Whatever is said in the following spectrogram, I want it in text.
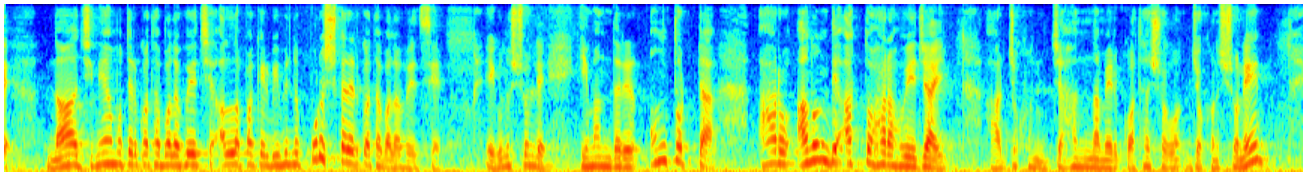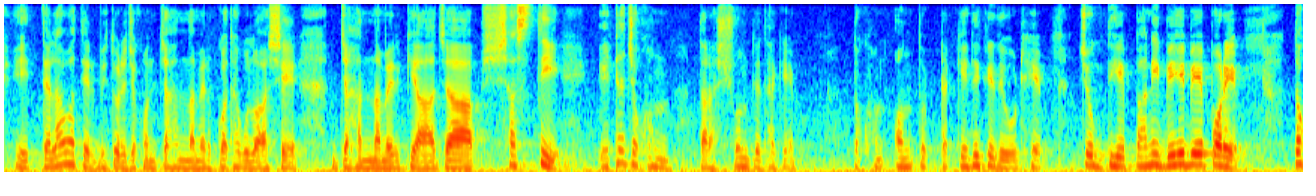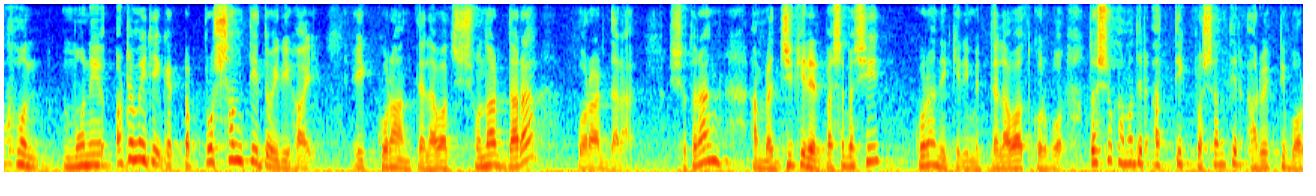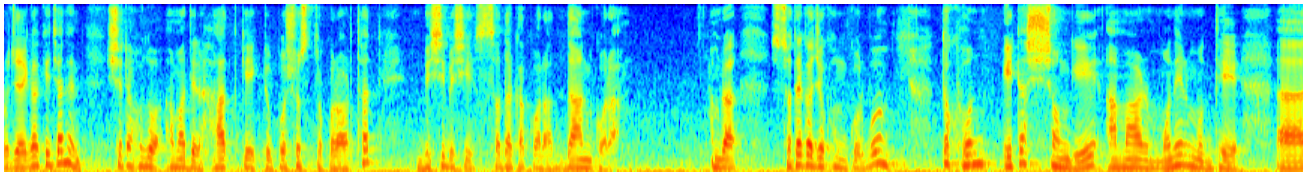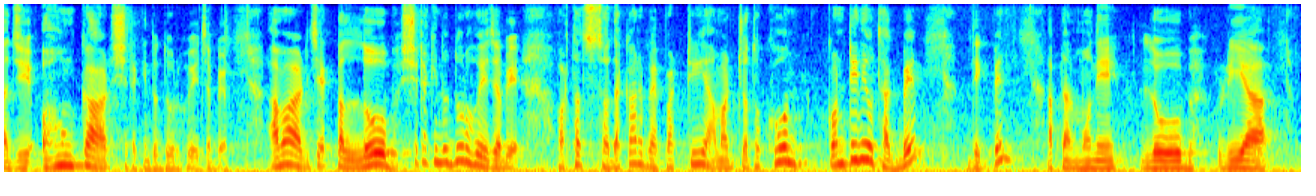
না জিনিয়ামতের কথা বলা হয়েছে, আল্লাহ পাকের বিভিন্ন পুরস্কারের কথা বলা হয়েছে, এগুলো শুনলে ইমানদারের অন্তরটা আরও আনন্দে আত্মহারা হয়ে যায়। আর যখন জাহান্নামের কথা যখন শোনে, এই তেলাওয়াতের ভিতরে যখন জাহান্নামের কথাগুলো আসে, জাহান্নামের কি আজাব শাস্তি, এটা যখন তারা শুনতে থাকে তখন অন্তরটা কেঁদে কেঁদে ওঠে, চোখ দিয়ে পানি বেয়ে বেয়ে পড়ে। তখন মনে অটোমেটিক একটা প্রশান্তি তৈরি হয়, এই কোরআন তেলাওয়াত শোনার দ্বারা, পড়ার দ্বারা। সুতরাং আমরা জিকিরের পাশাপাশি কোরআনে কেরিমের তেলাওয়াত করব। দর্শক, আমাদের আত্মিক প্রশান্তির আরও একটি বড় জায়গা কি জানেন? সেটা হলো আমাদের হাতকে একটু প্রশস্ত করা, অর্থাৎ বেশি বেশি সদাকা করা, দান করা। আমরা সতেকা যখন করব, তখন এটার সঙ্গে আমার মনের মধ্যে যে অহংকার সেটা কিন্তু দূর হয়ে যাবে। আমার যে একটা লোভ সেটা কিন্তু দূর হয়ে যাবে। অর্থাৎ সদাকার ব্যাপারটি আমার যতক্ষণ কন্টিনিউ থাকবে, দেখবেন আপনার মনে লোভ, রিয়া,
